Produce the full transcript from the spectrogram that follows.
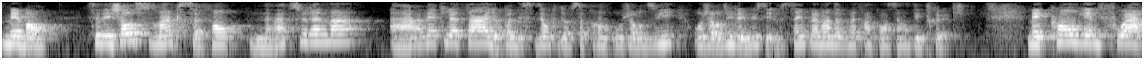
Mais bon, c'est des choses souvent qui se font naturellement, avec le temps. Il n'y a pas de décision qui doit se prendre aujourd'hui. Aujourd'hui, le but, c'est simplement de vous mettre en conscience des trucs. Mais combien de fois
